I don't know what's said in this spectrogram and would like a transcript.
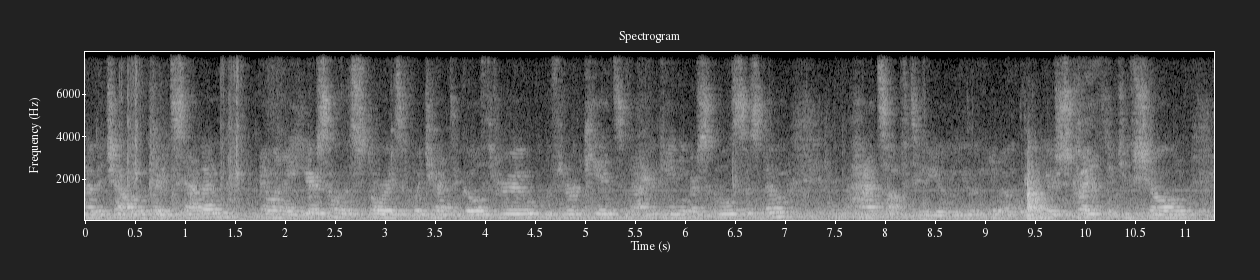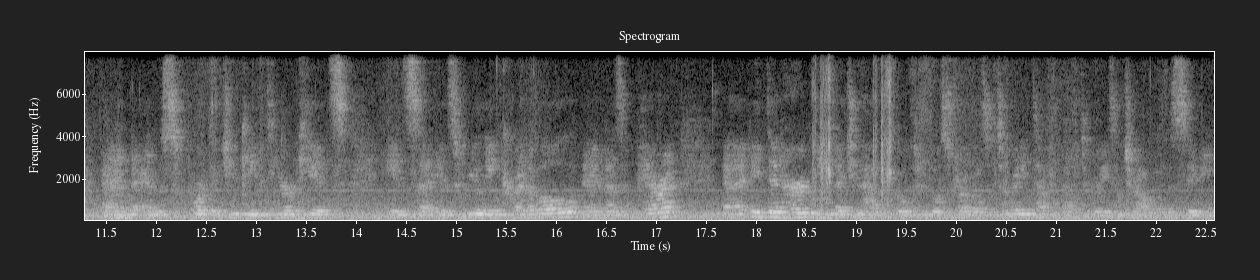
I have a child in grade seven, and when I hear some of the stories of what you had to go through with your kids navigating our school system, hats off to you. You, you know, your strength that you've shown and, and the support that you gave to your kids is, uh, is really incredible. And as a parent, uh, it did hurt me that you had to go through those struggles. It's really tough enough to raise a child in the city,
